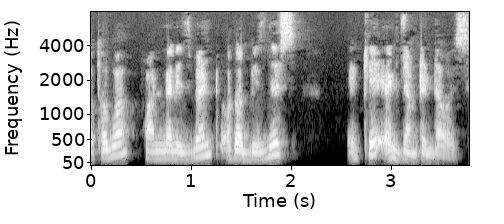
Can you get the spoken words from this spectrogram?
অথবা ফান্ড ম্যানেজমেন্ট অথবা বিজনেস একে এক্সামটেড দেওয়া হয়েছে।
